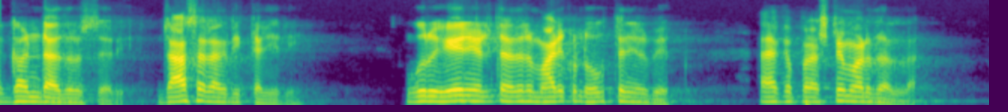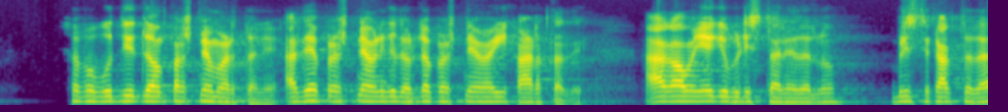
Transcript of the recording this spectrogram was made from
ಗಂಡಾದರೂ ಸರಿ, ದಾಸರಾಗಲಿ ಕಲೀರಿ. ಗುರು ಏನು ಹೇಳ್ತಾರೆ ಅಂದರೆ ಮಾಡಿಕೊಂಡು ಹೋಗ್ತಾನೆ ಇರಬೇಕು. ಯಾಕೆ ಪ್ರಶ್ನೆ ಮಾಡೋದಲ್ಲ. ಸ್ವಲ್ಪ ಬುದ್ಧಿ ಅವನು ಪ್ರಶ್ನೆ ಮಾಡ್ತಾನೆ. ಅದೇ ಪ್ರಶ್ನೆ ಅವನಿಗೆ ದೊಡ್ಡ ಪ್ರಶ್ನೆಯಾಗಿ ಕಾಡ್ತದೆ. ಆಗ ಅವನು ಹೇಗೆ ಬಿಡಿಸ್ತಾನೆ ಅದನ್ನು? ಬಿಡಿಸ್ಲಿಕ್ಕೆ ಆಗ್ತದಾ?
